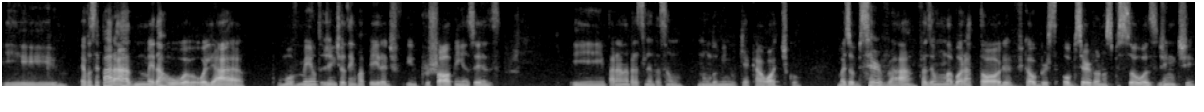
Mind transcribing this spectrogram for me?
e é você parar no meio da rua, olhar o movimento. Gente, eu tenho uma pira de ir pro shopping às vezes e parar na praça de alimentação num domingo que é caótico, mas observar, fazer um laboratório, ficar observando as pessoas. Gente,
